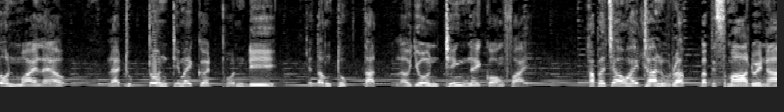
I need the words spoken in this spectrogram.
ต้นไม้แล้ว และทุกต้นที่ไม่เกิดผลดี จะต้องถูกตัดแล้วโยนทิ้งในกองไฟข้าพเจ้าให้ท่านรับบัพติศมาด้วยน้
